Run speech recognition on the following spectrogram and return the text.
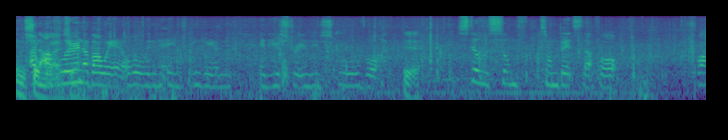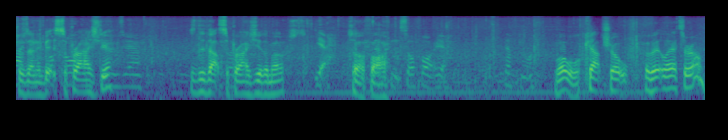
in some and ways, I've learned about it all in in, thinking and in history and in school. But yeah. yeah. still, there's some some bits that I thought. So has any bit look at all surprised you? shoes, Yeah, Did that surprise you the most yeah, so far? definitely so far, yeah, definitely. Well, we'll catch up a bit later on.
